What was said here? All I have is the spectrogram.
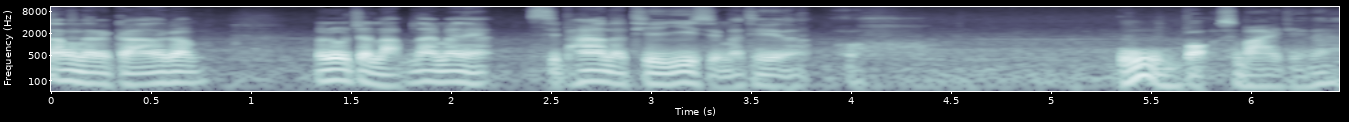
ตั้งนาฬิกานะครับ ไม่รู้จะหลับได้ไหมเนี่ย15นาที20นาทีนะโอ้โอ้เบาสบายดีนะ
